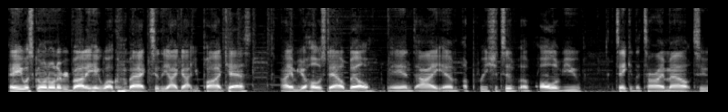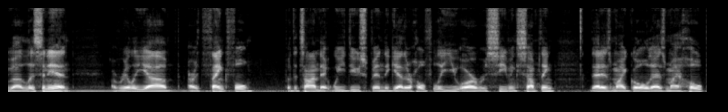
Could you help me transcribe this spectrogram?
Hey, what's going on, everybody? Hey, welcome back to the I Got You podcast. I am your host, Al Bell, and I am appreciative of all of you taking the time out to uh, listen in. I really uh, are thankful for the time that we do spend together. Hopefully, you are receiving something. That is my goal, that is my hope.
